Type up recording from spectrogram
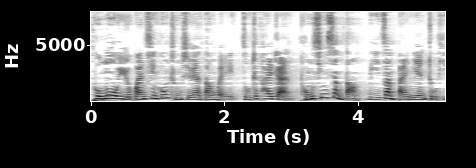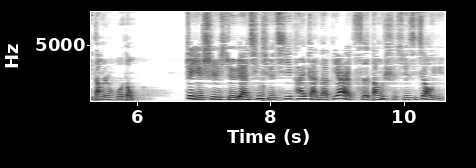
土木与环境工程学院党委组织开展“同心向党，礼赞百年”主题党日活动。这也是学院新学期开展的第二次党史学习教育。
